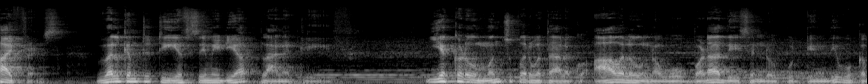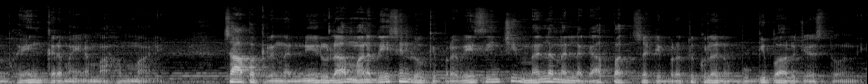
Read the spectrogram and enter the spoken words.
Hi friends welcome to TFC media planet leaf ఎక్కడో మంచు పర్వతాలకు ఆవల ఉన్న ఓ బడా దేశంలో పుట్టింది ఒక భయంకరమైన మహమ్మారి. చాప క్రింద నీరులా మన దేశంలోకి ప్రవేశించి మెల్లమెల్లగా పచ్చటి బ్రతుకులను బుగ్గిపాలు చేస్తోంది.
